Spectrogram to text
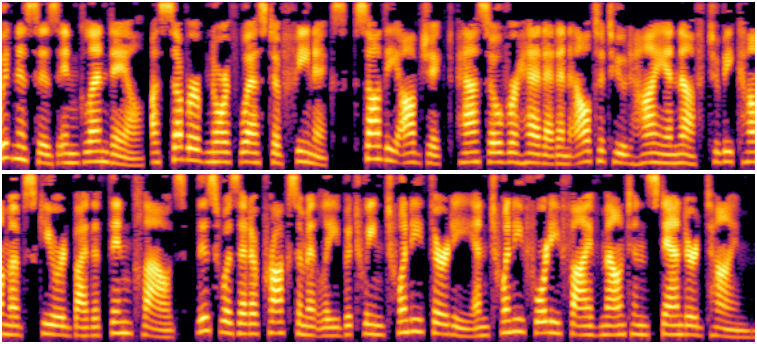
Witnesses in Glendale, a suburb northwest of Phoenix, saw the object pass overhead at an altitude high enough to become obscured by the thin clouds. This was at approximately between 2030 and 2045 Mountain Standard Time.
